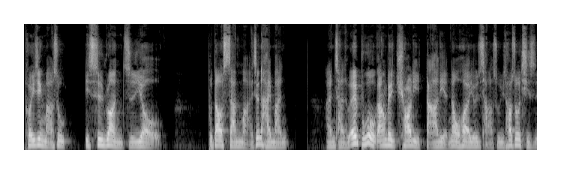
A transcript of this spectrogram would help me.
推进码数一次 run 只有不到三码，真的还蛮。蛮惨的，诶、欸、不过我刚刚被 Charlie 打脸，那我后来又去查数据，他说其实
